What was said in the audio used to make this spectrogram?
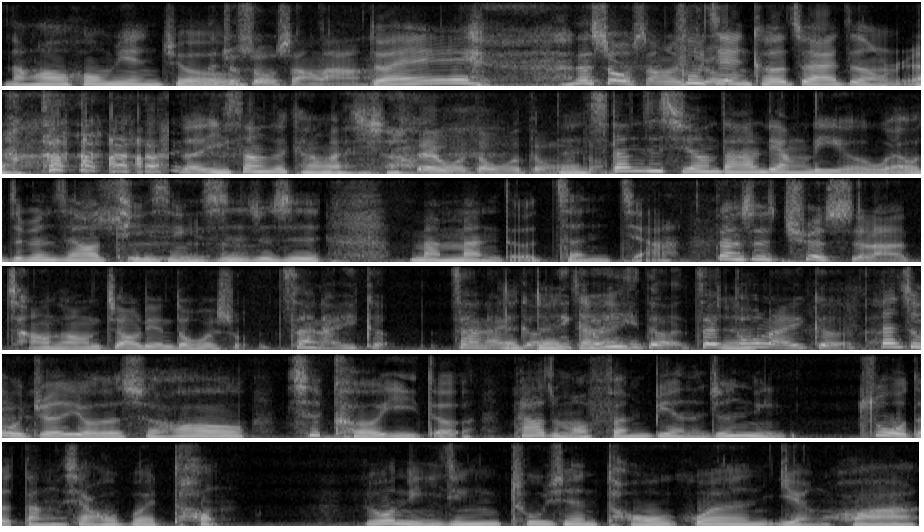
然后后面就那就受伤啦。对，那受伤了。复健科最爱这种人。那以上是开玩笑。对，我懂，我懂，对，但是希望大家量力而为。我这边是要提醒是，就是慢慢的增加。但是确实啦，常常教练都会说，再来一个。再来一个，你可以的，再多来一个。但是我觉得有的时候是可以的，他要怎么分辨呢？就是你做的当下会不会痛？如果你已经出现头昏眼花，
